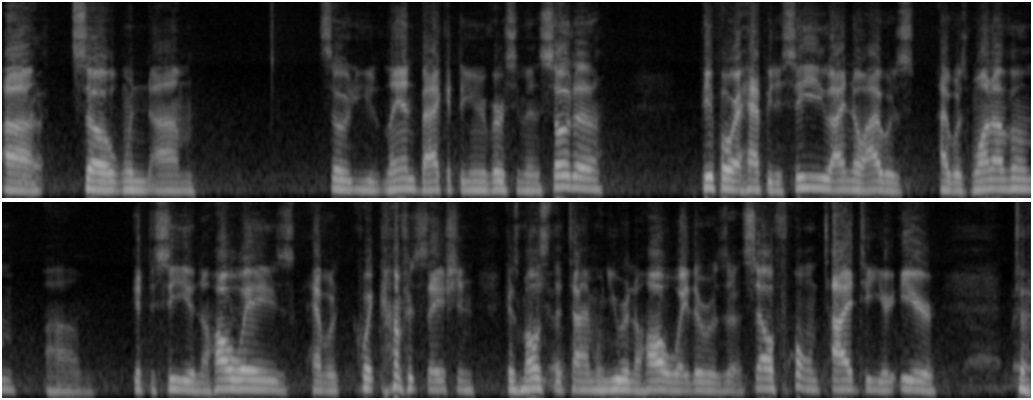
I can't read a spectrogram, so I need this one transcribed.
Uh, So when um, so you land back at the University of Minnesota, people are happy to see you. I know I was I was one of them. Um, get to see you in the hallways, have a quick conversation because most of the time when you were in the hallway, there was a cell phone tied to your ear, to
